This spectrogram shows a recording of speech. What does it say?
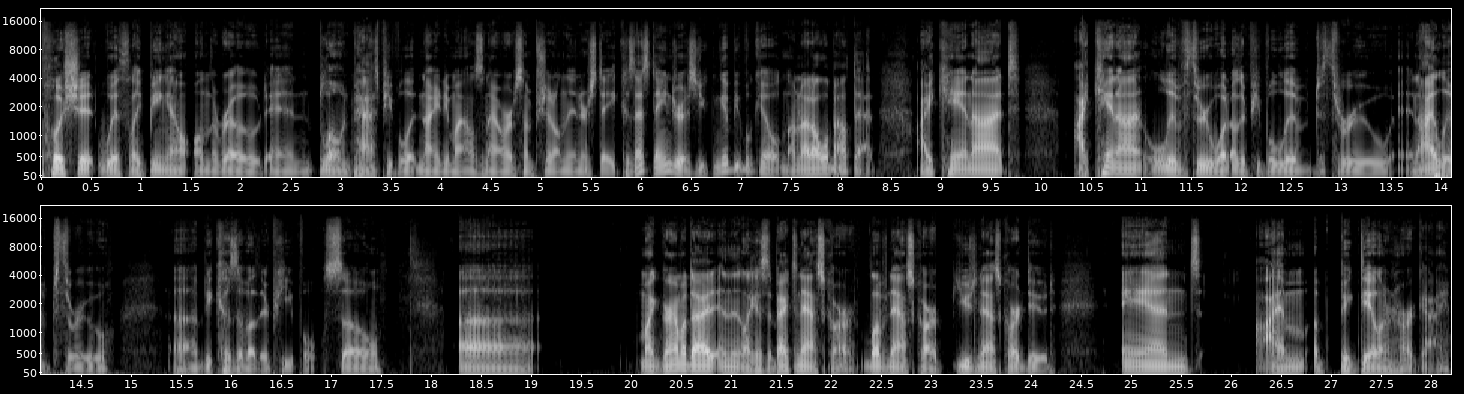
push it with like being out on the road and blowing past people at 90 miles an hour or some shit on the interstate because that's dangerous. You can get people killed. I'm not all about that. I cannot. I cannot live through what other people lived through, and I lived through uh, because of other people. So, uh, my grandma died, and then, like I said, back to NASCAR. Love NASCAR, huge NASCAR dude, and I'm a big Dale Earnhardt guy.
